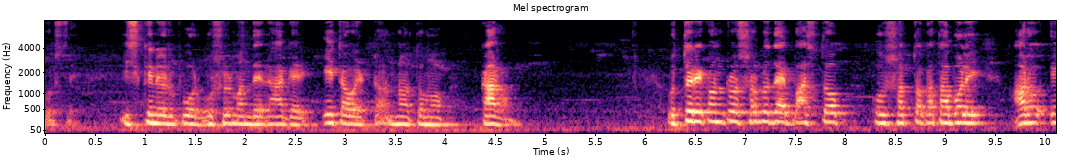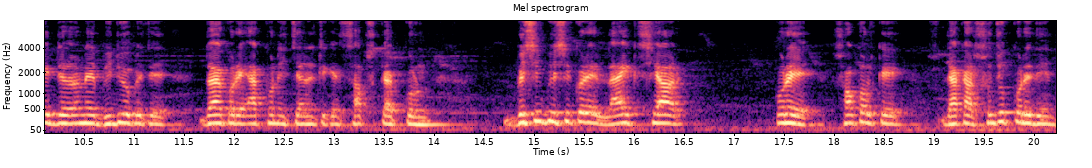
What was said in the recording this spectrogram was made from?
করছে। ইস্কনের উপর মুসলমানদের রাগের এটাও একটা অন্যতম কারণ। উত্তরে কণ্ঠ সর্বদাই বাস্তব ও সত্য কথা বলে আরও এই ধরনের ভিডিও পেতে দয়া করে এখনই চ্যানেলটিকে সাবস্ক্রাইব করুন। বেশি বেশি করে লাইক, শেয়ার করে সকলকে দেখার সুযোগ করে দিন।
